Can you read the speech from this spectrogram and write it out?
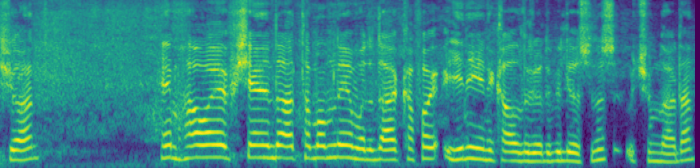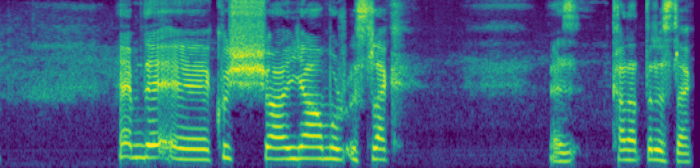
şu an hem havaya fişeğini daha tamamlayamadı. Daha kafa yeni yeni kaldırıyordu biliyorsunuz uçumlardan. Hem de e, kuş şu an yağmur ıslak. E, kanatları ıslak.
